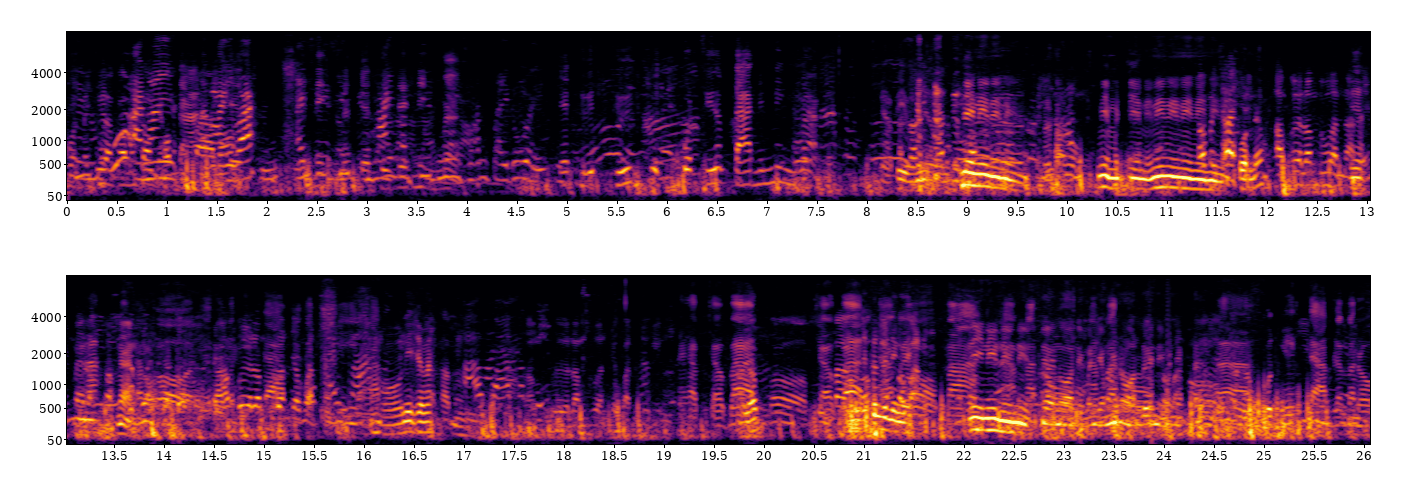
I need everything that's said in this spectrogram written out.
คนไม่เชื่อก็ไม่อะไรต้องตามอะไรวะไอ้ซีซีไม่ได้นิ่งมากฉันไปด้วยแกถือถือกดสีน้ำตาลนิ่งๆมากเดี๋ยวพี่วันนี้เอานี่นี่นี่นี่นี่เมื่อกี้นี่นี่นี่นี่นี่นี่กดแล้วอำเภอลำดวนนะเห็นไหมล่ะนั่นอำเภอลำดวนจังหวัดสุรินทร์อ๋อนี่ใช่ไหมครับอำเภอลำดวนจังหวัดสุรินทร์นะครับ ชาวบ้านแล้วก็ชาวบ้านจะขึ้นเป็นยังไงออกมานี่นี่นี่นี่แนวนอนเนี่ยมันยังไม่นอนเลยนี่มันยังตั้งอ่ากดติดตามและมารอ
